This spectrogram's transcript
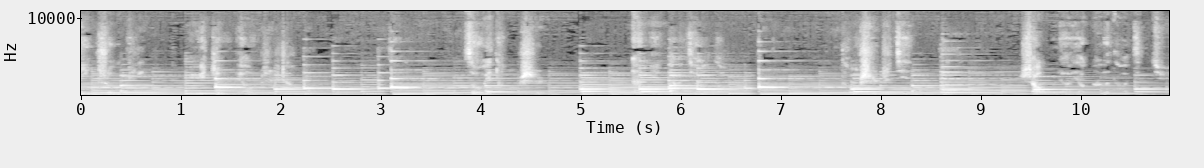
欢迎收听与正聊职场作为同事难免打交道同事之间少不了要客套几句。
